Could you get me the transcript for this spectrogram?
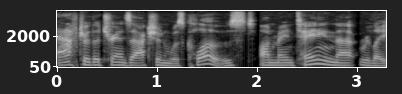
after the transaction was closed on maintaining that relationship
